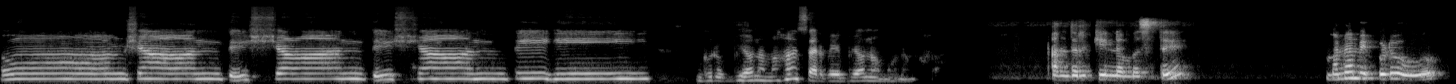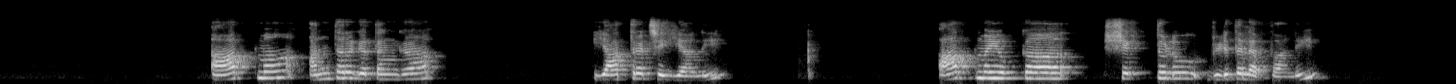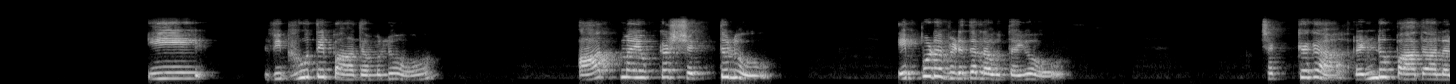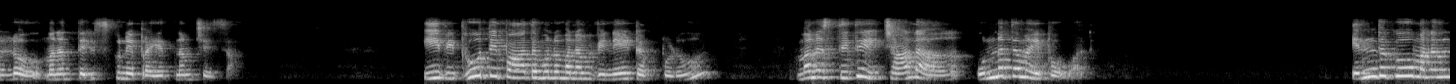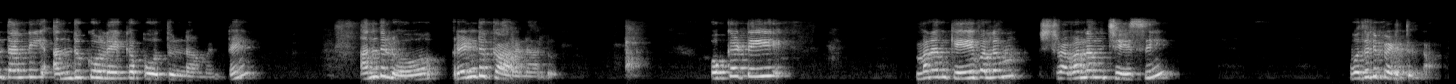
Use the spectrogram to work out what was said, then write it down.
ॐ शान्ति शान्ति शान्तिः గురుభ్యో నమ సర్వేభ్యో నమో నమ అందరికీ నమస్తే మనం ఇప్పుడు ఆత్మ అంతర్గతంగా యాత్ర చెయ్యాలి ఆత్మ యొక్క శక్తులు విడుదలవ్వాలి. ఈ విభూతి పాదములో ఆత్మ యొక్క శక్తులు ఎప్పుడు విడుదలవుతాయో చక్కగా రెండు పాదాలలో మనం తెలుసుకునే ప్రయత్నం చేశాం. ఈ విభూతి పాదమును మనం వినేటప్పుడు మన స్థితి చాలా ఉన్నతమైపోవాలి. ఎందుకు మనం దాన్ని అందుకోలేకపోతున్నామంటే అందులో రెండు కారణాలు. ఒకటి మనం కేవలం శ్రవణం చేసి వదిలిపెడుతున్నాం.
